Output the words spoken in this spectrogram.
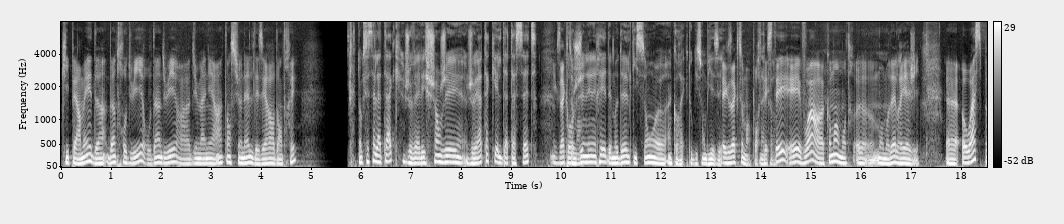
qui permet d'introduire ou d'induire d'une manière intentionnelle des erreurs d'entrée donc c'est ça l'attaque. Je vais aller changer, je vais attaquer le dataset Exactement. pour générer des modèles qui sont euh, incorrects ou qui sont biaisés. Exactement, pour tester et voir euh, comment mon, euh, mon modèle réagit. OWASP,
